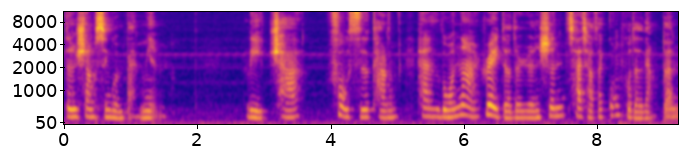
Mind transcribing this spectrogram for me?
登上新闻版面。理查·富斯康和罗纳瑞德的人生恰巧在光谱的两端。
